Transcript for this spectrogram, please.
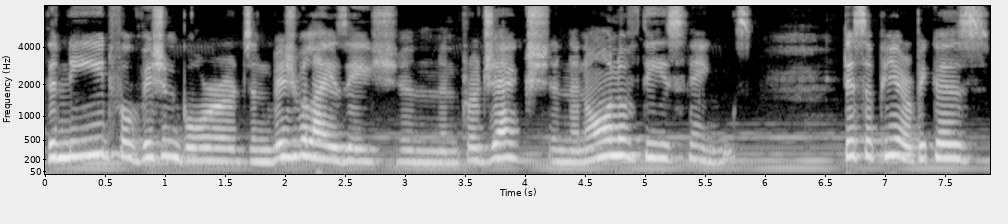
the need for vision boards and visualization and projection and all of these things disappear because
